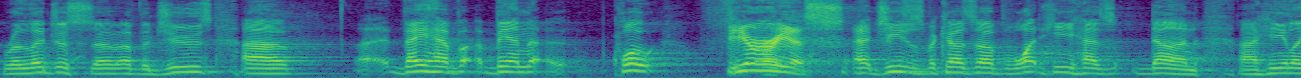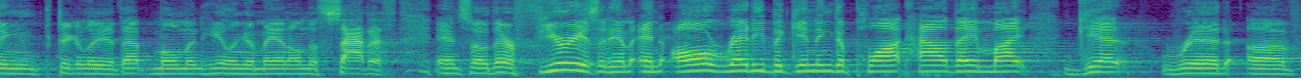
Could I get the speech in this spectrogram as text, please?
religious, of, the Jews, uh, they have been, quote, furious at Jesus because of what he has done, uh, healing, particularly at that moment, healing a man on the Sabbath. And so they're furious at him and already beginning to plot how they might get rid of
